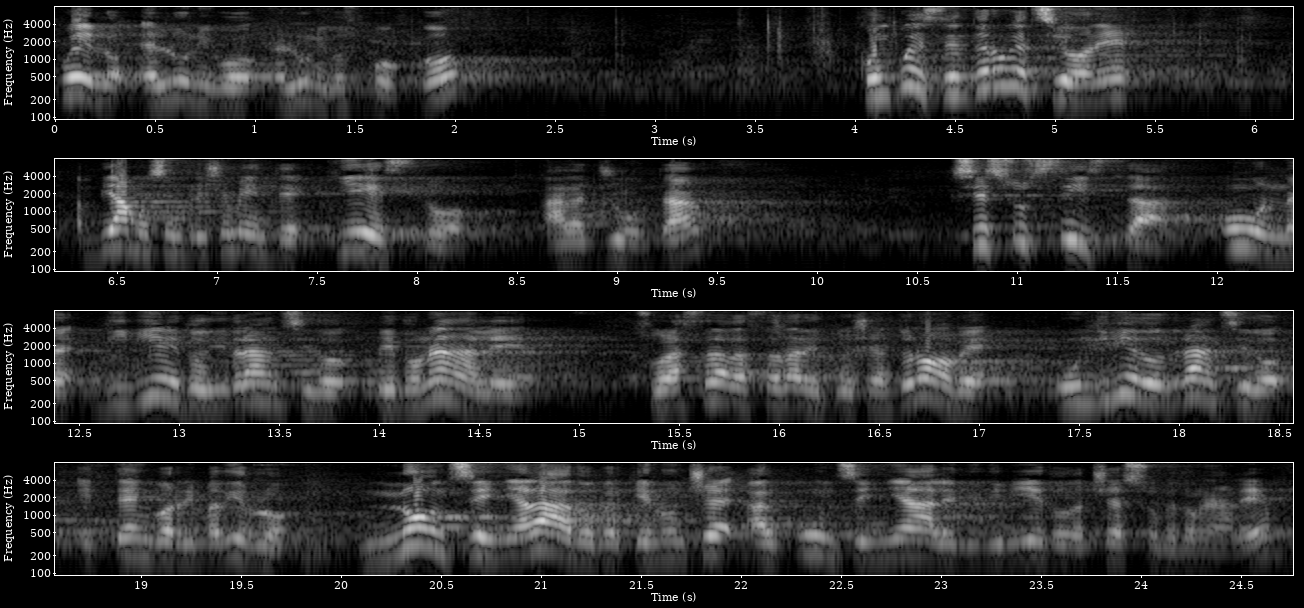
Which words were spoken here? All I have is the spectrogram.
quello è l'unico sbocco. Con questa interrogazione abbiamo semplicemente chiesto alla Giunta se sussista un divieto di transito pedonale sulla strada statale 209, un divieto di transito, e tengo a ribadirlo, non segnalato perché non c'è alcun segnale di divieto d'accesso pedonale,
